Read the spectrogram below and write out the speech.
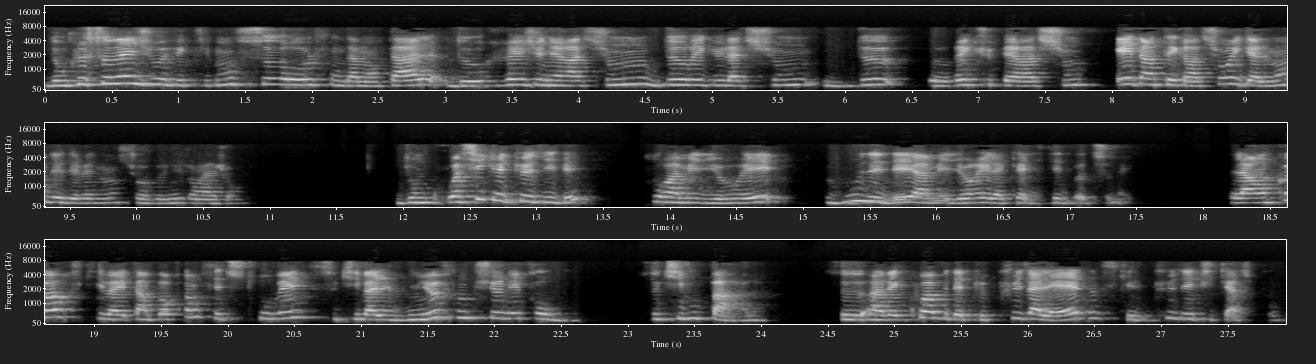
Donc le sommeil joue effectivement ce rôle fondamental de régénération, de régulation, de euh, récupération et d'intégration également des événements survenus dans la journée. Donc voici quelques idées pour améliorer, vous aider à améliorer la qualité de votre sommeil. Là encore, ce qui va être important, c'est de trouver ce qui va le mieux fonctionner pour vous, ce qui vous parle, ce avec quoi vous êtes le plus à l'aise, ce qui est le plus efficace pour vous.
